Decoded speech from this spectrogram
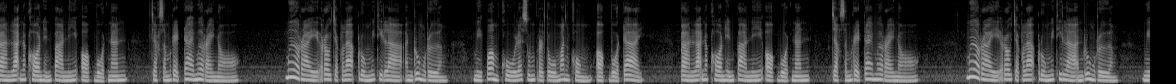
การละนครเห็นปานนี้ออกโบสถ์นั้นจะสำเร็จได้เมื่อไรหนอ เมื่อไรเราจะละกรุงมิถิลาอันรุ่งเรือง มีป้อมคูและซุ้มประตูมั่นคงออกโบสถ์ได้ การละนครเห็นปานนี้ออกโบสถ์นั้นจะสำเร็จได้เมื่อไรหนอ เมื่อไรเราจะละกรุงมิถิลาอันรุ่งเรือง มี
